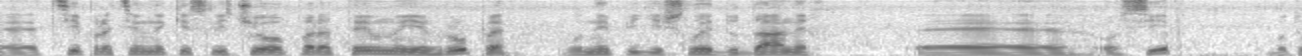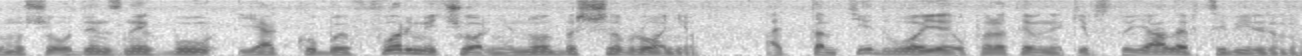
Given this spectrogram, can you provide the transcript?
е, ці працівники слідчо-оперативної групи вони підійшли до даних е, осіб, бо тому що один з них був якоби в формі чорній, але без шевронів. А там ті двоє оперативників стояли в цивільному.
